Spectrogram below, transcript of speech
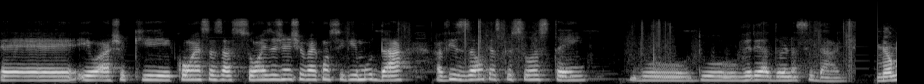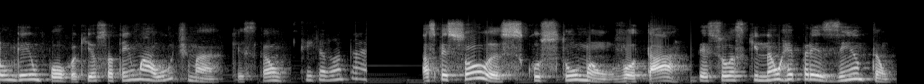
É, eu acho que com essas ações a gente vai conseguir mudar a visão que as pessoas têm do, do vereador na cidade. Me alonguei um pouco aqui, eu só tenho uma última questão. Fique à vontade. As pessoas costumam votar pessoas que não representam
